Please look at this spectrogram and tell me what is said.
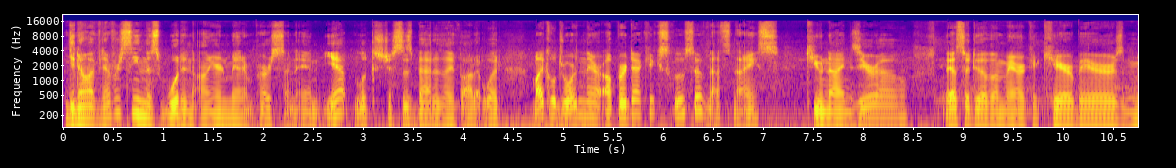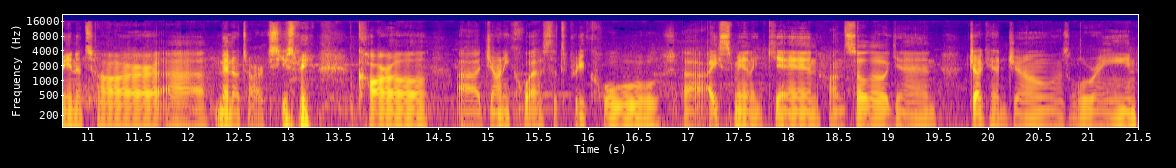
You know, I've never seen this wooden Iron Man in person, and yep, looks just as bad as I thought it would. Michael Jordan there, Upper Deck exclusive. That's nice. Q90. They also do have America Care Bears, Minotaur, uh, Minotaur, excuse me, Carl, uh, Jonny Quest, that's pretty cool. Uh, Iceman again, Han Solo again, Jughead Jones, Lorraine.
